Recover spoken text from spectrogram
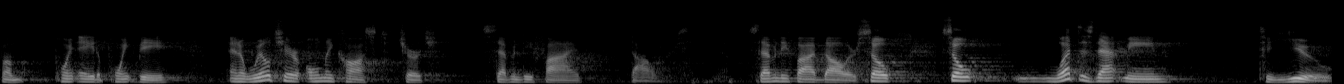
from point A to point B. And a wheelchair only cost church $75. $75. So, so what does that mean to you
